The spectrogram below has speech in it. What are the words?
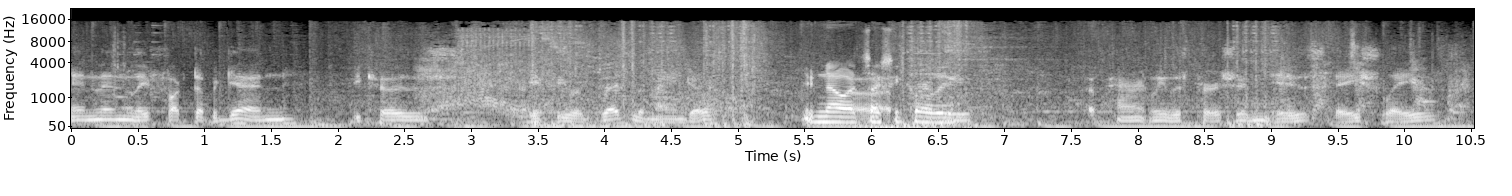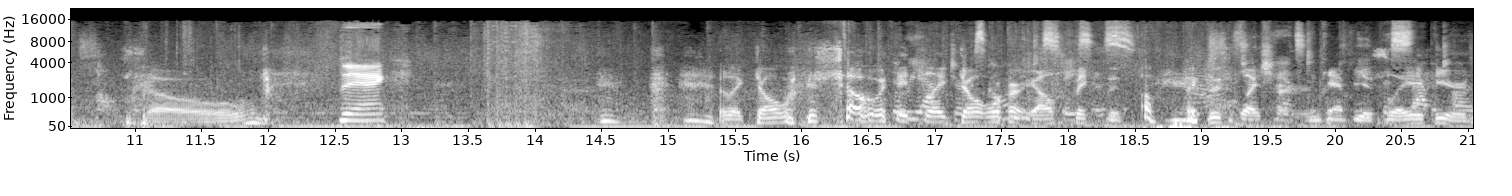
And then they fucked up again because if you had read the manga, You know it's uh, actually clothing. Apparently, this person is a slave. So, Dink. they're like, don't. So The it's like, don't worry, I'll stasis. fix this. Oh, fix This It's person can't be a complete this slave here.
